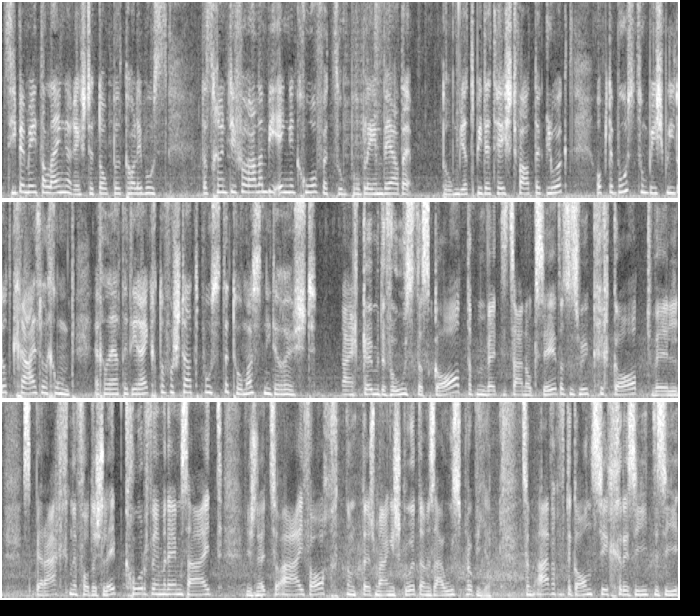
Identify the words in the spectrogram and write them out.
Sieben Meter länger ist der Doppeltrolley-Bus. Das könnte vor allem bei engen Kurven zum Problem werden. Darum wird bei den Testfahrten geschaut, ob der Bus zum Beispiel durch Kreisel kommt, erklärt der Direktor von Stadtbus, Thomas Niederöst. Eigentlich gehen wir davon aus, dass es geht, aber man wird jetzt auch noch sehen, dass es wirklich geht, weil das Berechnen von der Schleppkurve, wie man dem sagt, ist nicht so einfach und das ist manchmal gut, wenn man es auch ausprobiert. Um einfach auf der ganz sicheren Seite zu sein,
